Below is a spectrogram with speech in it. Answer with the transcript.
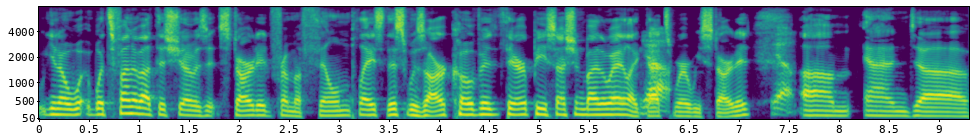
you know, what, what's fun about this show is it started from a film place. This was our COVID therapy session, by the way. Like Yeah. that's where we started. yeah Um, and uh,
